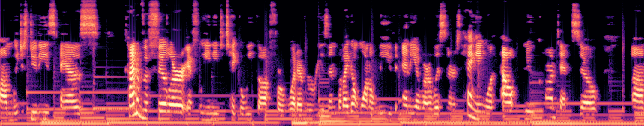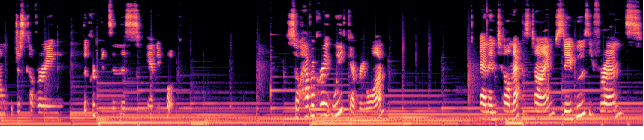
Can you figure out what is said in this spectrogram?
Um, we just do these as kind of a filler if we need to take a week off for whatever reason, but I don't want to leave any of our listeners hanging without new content, so um, just covering the cryptids in this handy book. So have a great week, everyone. And until next time, stay boozy, friends.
